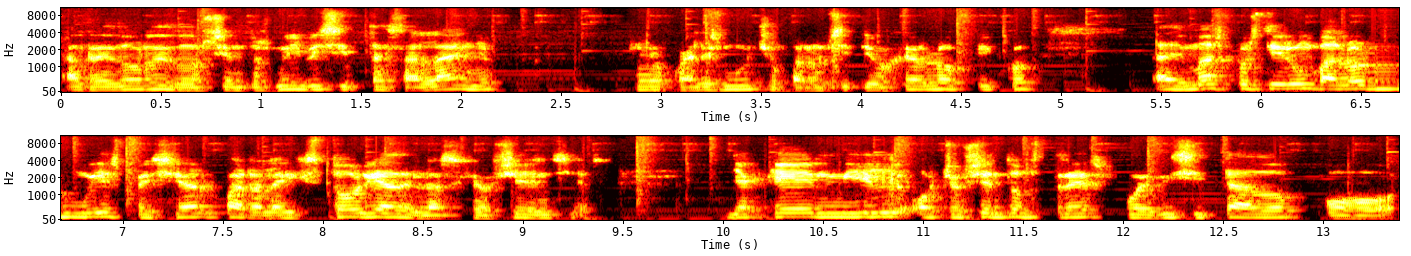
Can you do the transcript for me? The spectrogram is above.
alrededor de 200.000 visitas al año, lo cual es mucho para un sitio geológico, además pues tiene un valor muy especial para la historia de las geociencias, ya que en 1803 fue visitado por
